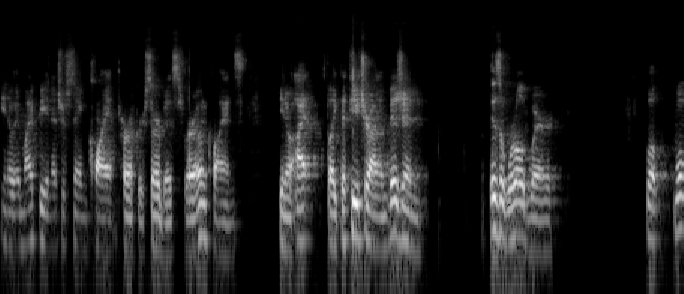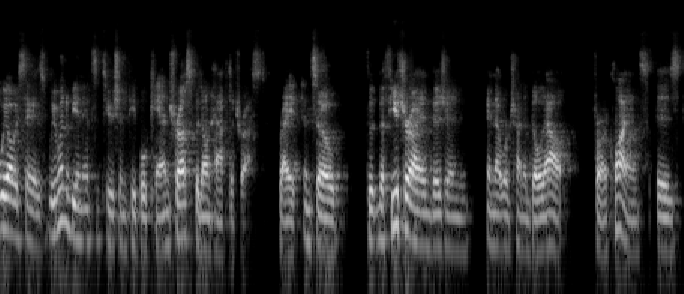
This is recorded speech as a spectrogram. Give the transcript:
you know, it might be an interesting client perk or service for our own clients. You know, I like the future I envision is a world where, well, what we always say is we want to be an institution people can trust but don't have to trust, right? And so the, the future I envision and that we're trying to build out for our clients is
